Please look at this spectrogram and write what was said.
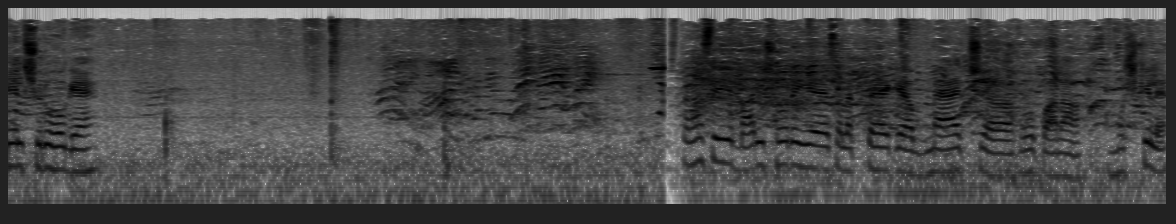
खेल शुरू हो गया है। तरह से ये बारिश हो रही है, ऐसा लगता है कि अब मैच हो पाना मुश्किल है।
